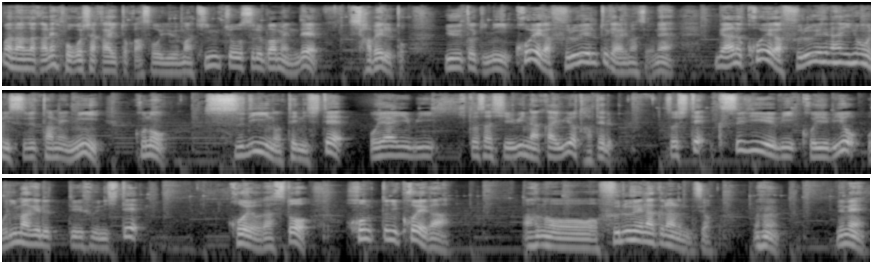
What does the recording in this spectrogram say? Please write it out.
まあ何らかね、保護者会とかそういう、まあ緊張する場面で喋るという時に声が震える時ありますよね。で、あの声が震えないようにするために、この3の手にして親指、人差し指、中指を立てる。そして薬指、小指を折り曲げるっていう風にして声を出すと本当に声があのー、震えなくなるんですよ。うん。でね、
